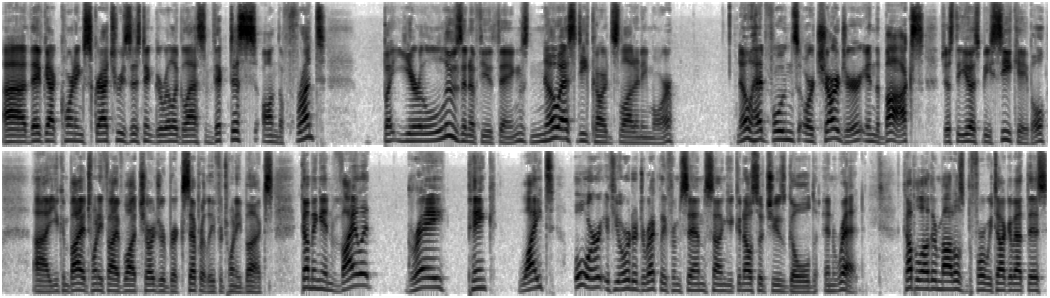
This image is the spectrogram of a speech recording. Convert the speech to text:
Uh, they've got Corning scratch resistant Gorilla Glass Victus on the front but you're losing a few things. No SD card slot anymore. No headphones or charger in the box, just the USB C cable. Uh, you can buy a 25 watt charger brick separately for 20 bucks. Coming in violet, gray, pink, white, or if you order directly from Samsung, you can also choose gold and red couple other models before we talk about this.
